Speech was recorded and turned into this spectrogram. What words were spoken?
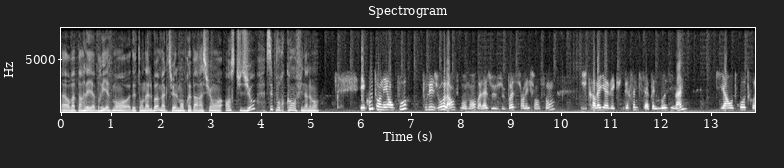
on va parler brièvement de ton album actuellement en préparation en studio. C'est pour quand finalement? Écoute, on est en cours tous les jours là en ce moment. Voilà, je, je bosse sur les chansons. Je travaille avec une personne qui s'appelle Moziman, qui a entre autres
